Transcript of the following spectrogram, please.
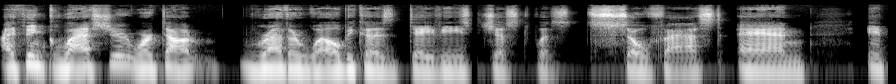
I think last year worked out rather well because Davies just was so fast and it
